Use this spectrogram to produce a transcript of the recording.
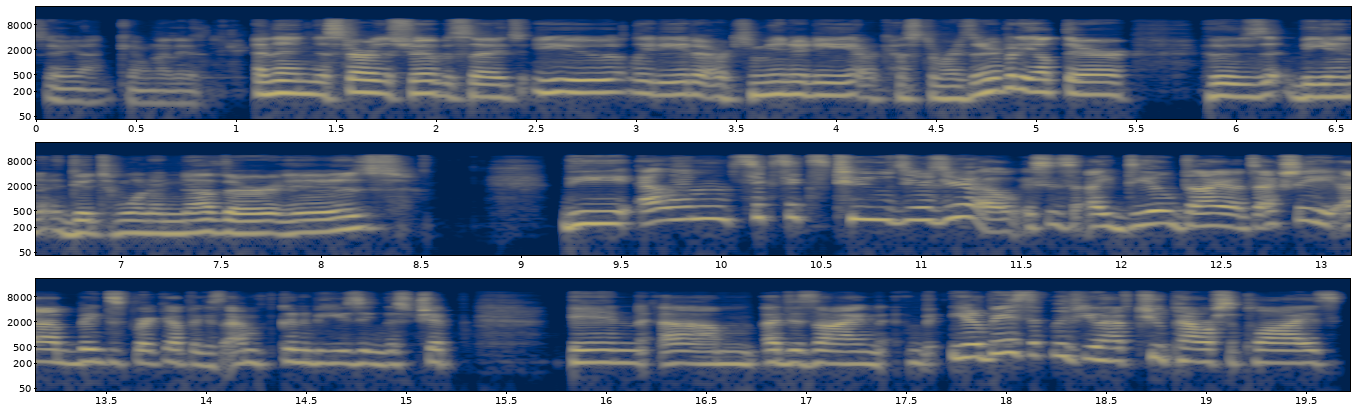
So yeah, get one of these. And then the star of the show, besides you, Lady Ada, our community, our customers, and everybody out there who's being good to one another is The LM66200. This is Ideal Diodes. Actually, uh, made this breakup because I'm going to be using this chip in um, a design. You know, basically, if you have two power supplies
